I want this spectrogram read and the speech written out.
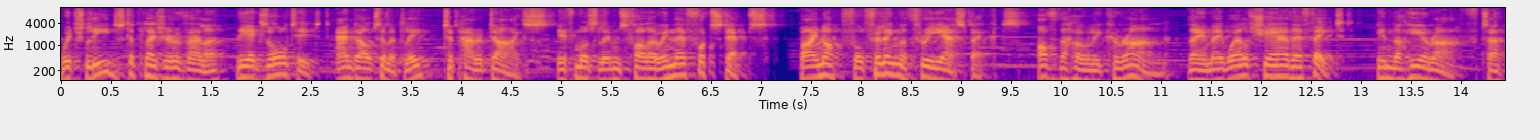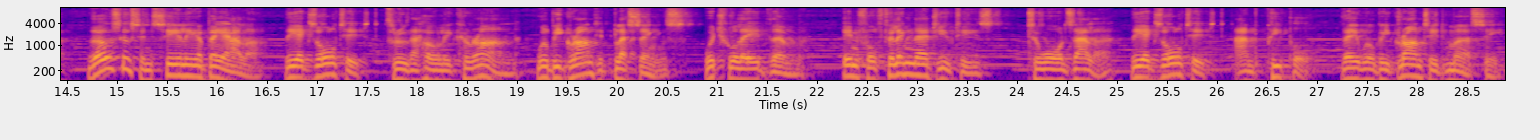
which leads to pleasure of Allah, the Exalted, and ultimately, to paradise. If Muslims follow in their footsteps, by not fulfilling the three aspects of the Holy Quran, they may well share their fate in the hereafter. Those who sincerely obey Allah, the Exalted, through the Holy Quran, will be granted blessings, which will aid them in fulfilling their duties towards Allah, the Exalted, and people. They will be granted mercy,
